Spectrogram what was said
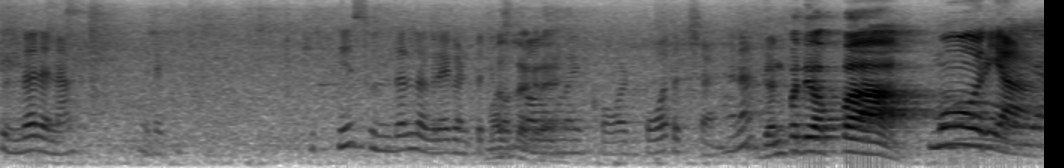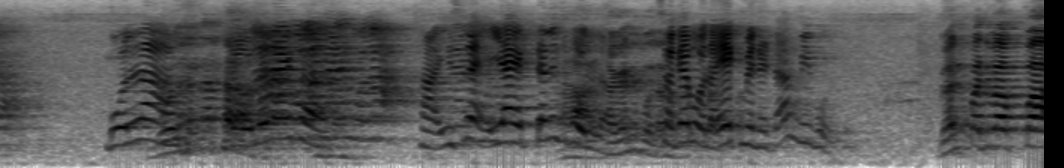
सुंदर है ना? कितनी सुंदर लग रहा है गणपति बप्पा। माय गॉड बहुत अच्छा है है ना? गणपती बाप्पा। मोर्या। बोलना। जेवलं नाही का हा इसने या एकट्यानेच बोलला बोला. सगळे बोला। एक मिनिट हा मी बोलते। गणपती बाप्पा।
